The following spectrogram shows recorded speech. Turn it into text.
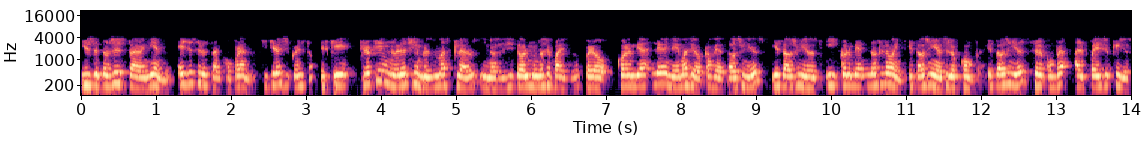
y usted no se lo está vendiendo. Ellos se lo están comprando. ¿Qué quiero decir con esto? Es que creo que uno de los ejemplos más claros, y no sé si todo el mundo sepa esto, pero Colombia le vende demasiado café a Estados Unidos y Estados Unidos y Colombia no se lo vende. Estados Unidos se lo compra. Estados Unidos se lo compra al precio que ellos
